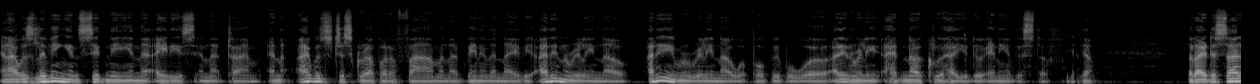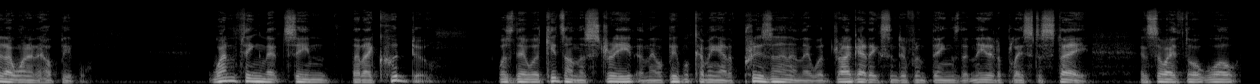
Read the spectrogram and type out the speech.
And I was living in Sydney in the 80s in that time. And I was just grew up on a farm and I'd been in the Navy. I didn't really know. I didn't even really know what poor people were. I didn't really, I had no clue how you do any of this stuff. Yeah. But I decided I wanted to help people. One thing that seemed that I could do was there were kids on the street and there were people coming out of prison and there were drug addicts and different things that needed a place to stay. And so I thought, well,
